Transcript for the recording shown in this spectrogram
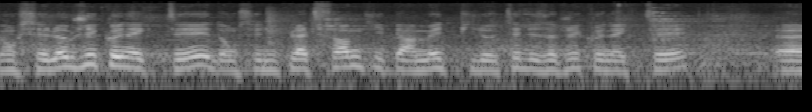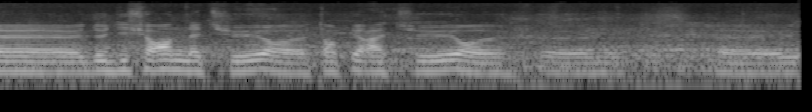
Donc c'est l'objet connecté, donc c'est une plateforme qui permet de piloter des objets connectés euh, de différentes natures, température, euh,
